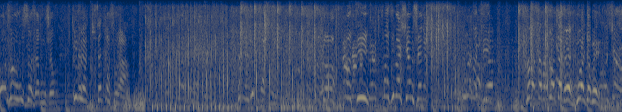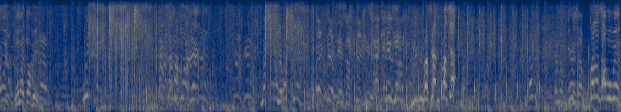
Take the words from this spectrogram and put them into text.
Kon joun mousan zan mousan. Ki mwen set pasou la. Anti, mati mousan mousan. Mati. Nou mwen kape, nou mwen kape. Nou mwen kape. Nou mwen kape. Pasye, pasye! Kwa de zam ou men?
